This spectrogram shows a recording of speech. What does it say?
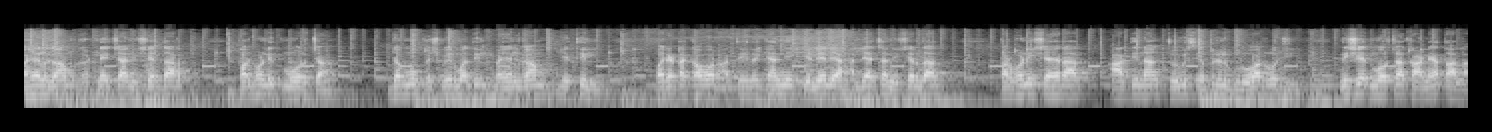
पहलगाम घटनेच्या निषेधार्थ परभणीत मोर्चा. जम्मू काश्मीरमधील पहलगाम येथील पर्यटकावर अतिरेक्यांनी केलेल्या हल्ल्याच्या निषेधार्थ परभणी शहरात आज दिनांक चोवीस एप्रिल गुरुवार रोजी निषेध मोर्चा काढण्यात आला.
